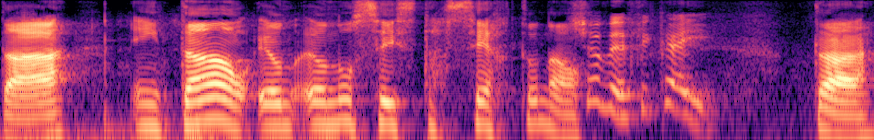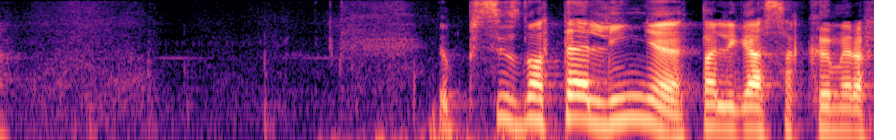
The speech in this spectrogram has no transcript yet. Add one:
tá? Então, eu, eu não sei se tá certo, não. Deixa eu ver, fica aí. Tá. Eu preciso de uma telinha pra ligar essa câmera.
